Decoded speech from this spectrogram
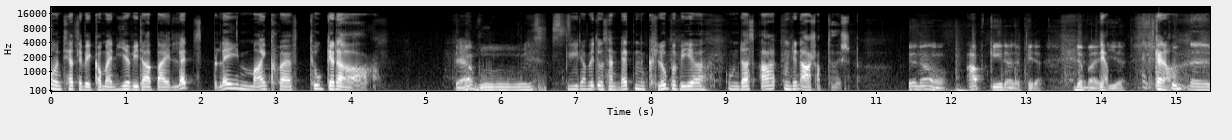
und herzlich willkommen hier wieder bei Let's Play Minecraft Together. Servus. Wieder mit unserem netten Klopapier, um, das Ar um den Arsch abzuwischen. Genau. Ab geht er, der Peter. Wieder bei Ja. dir. Genau. Und äh,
